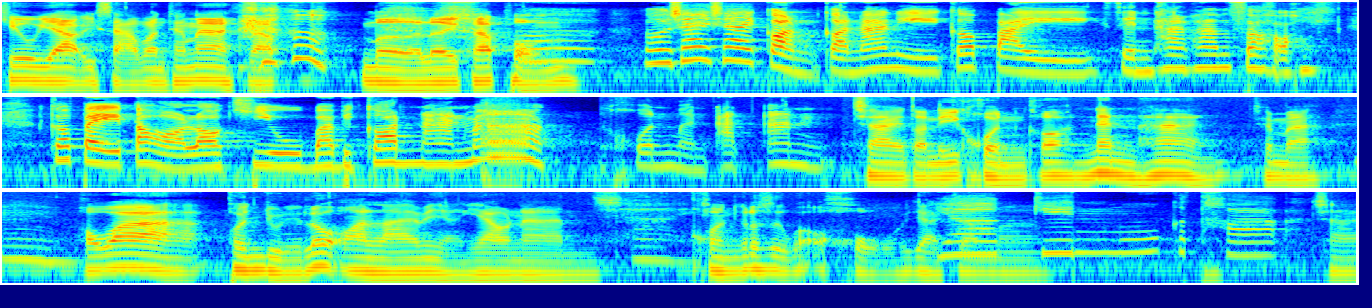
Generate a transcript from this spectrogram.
คิวยาวอีกสามวันข้างหน้าครับ เหม่อเลยครับผม เออใช่ใช่ก่อนก่อนหน้านี้ก็ไปเซ็นทรัลพระรามสองก็ไปต่อรอคิวบาร์บีคอนนานมาก คนเหมือนอัดอั้น ใช่ตอนนี้คนก็แน่นห้างใช่ไหมอืมเพราะว่าคนอยู่ในโลกออนไลน์มาอย่างยาวนานใช่คนก็รู้สึกว่าโอ้โห อยากจะอยากมากินหมูกระทะ ใช่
